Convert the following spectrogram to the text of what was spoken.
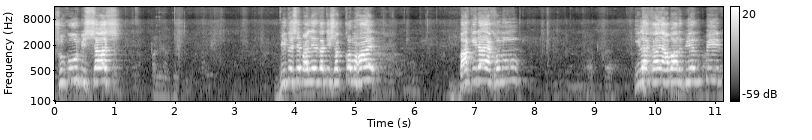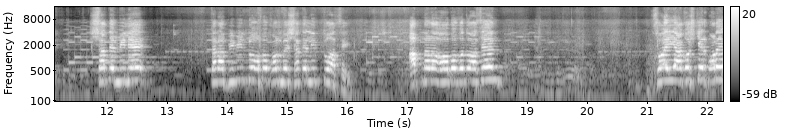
শুকুর বিশ্বাস বিদেশে পালিয়ে যেতে সক্ষম হয়। বাকিরা এখনও এলাকায় আবার বিএনপির সাথে মিলে তারা বিভিন্ন অপকর্মের সাথে লিপ্ত আছে। আপনারা অবগত আছেন ছয় আগস্টের পরে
